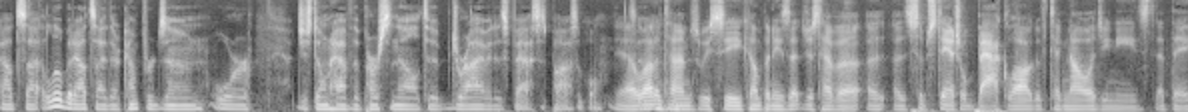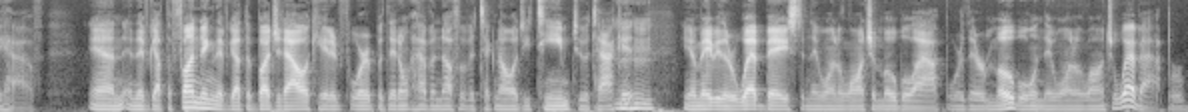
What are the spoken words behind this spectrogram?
outside a little bit outside their comfort zone or just don't have the personnel to drive it as fast as possible. Yeah, a lot of uh-huh. times we see companies that just have a, a, a substantial backlog of technology needs that they have. And, and they've got the funding, they've got the budget allocated for it, but they don't have enough of a technology team to attack it. You know, maybe they're web based and they want to launch a mobile app, or they're mobile and they want to launch a web app, or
